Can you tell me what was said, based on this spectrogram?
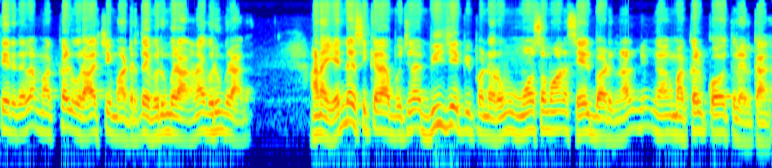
தேர்தலில் மக்கள் ஒரு ஆட்சி மாற்றத்தை விரும்புகிறாங்கன்னா விரும்புகிறாங்க ஆனால் என்ன சிக்கலாக போச்சுன்னா பிஜேபி பண்ண ரொம்ப மோசமான செயல்பாடுகளால் நாங்கள் மக்கள் கோபத்தில் இருக்காங்க.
